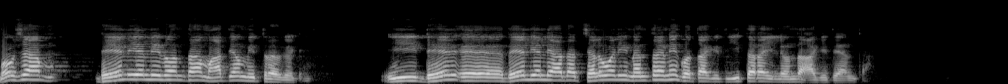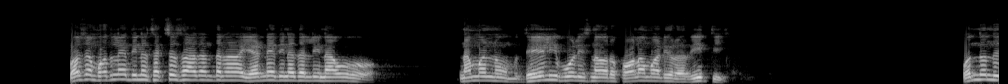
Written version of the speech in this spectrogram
ಬಹುಶಃ ದೆಹಲಿಯಲ್ಲಿರುವಂತಹ ಮಾಧ್ಯಮ ಮಿತ್ರರಿಗೆ ಈ ದೆಹಲಿಯಲ್ಲಿ ಆದ ಚಳವಳಿ ನಂತರನೇ ಗೊತ್ತಾಗಿದ್ದು ಈ ತರ ಇಲ್ಲಿ ಒಂದು ಆಗಿದೆ ಅಂತ. ಬಹುಶಃ ಮೊದಲನೇ ದಿನ ಸಕ್ಸಸ್ ಆದಂತ ಎರಡನೇ ದಿನದಲ್ಲಿ ನಾವು ನಮ್ಮನ್ನು ದೆಹಲಿ ಪೊಲೀಸ್ನವರು ಫಾಲೋ ಮಾಡಿರೋ ರೀತಿ ಒಂದೊಂದು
